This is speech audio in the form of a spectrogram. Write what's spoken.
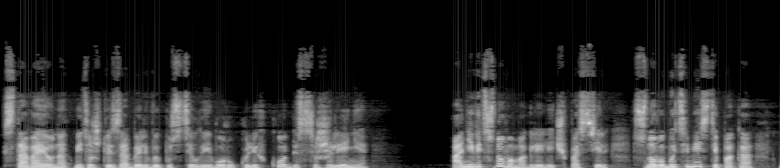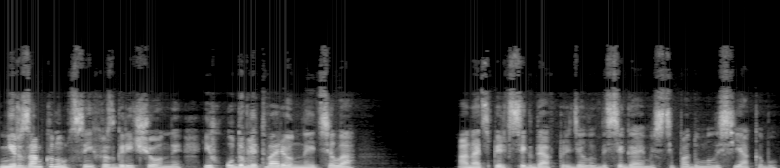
Вставая, он отметил, что Изабель выпустила его руку легко, без сожаления. Они ведь снова могли лечь в постель, снова быть вместе, пока не разомкнутся их разгоряченные, их удовлетворенные тела. Она теперь всегда в пределах досягаемости, — подумалось Якобу.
